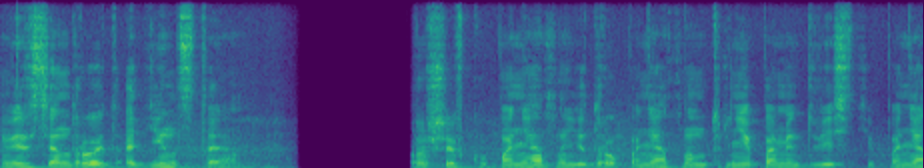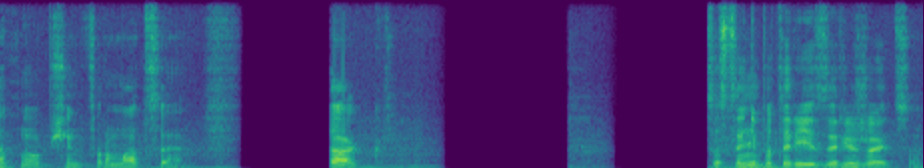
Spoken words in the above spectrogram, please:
версия Android 11. Прошивку понятно, ядро понятно, внутренняя память 200 понятно, общая информация. Так. Состояние батареи заряжается.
